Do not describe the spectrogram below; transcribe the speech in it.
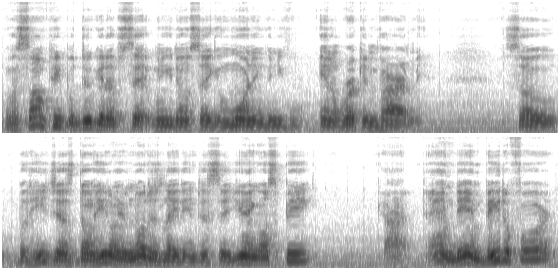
Well, some people do get upset when you don't say good morning when you in a work environment. So, but he just don't. He don't even know this lady and just said, "You ain't gonna speak." God damn, didn't beat her for it.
